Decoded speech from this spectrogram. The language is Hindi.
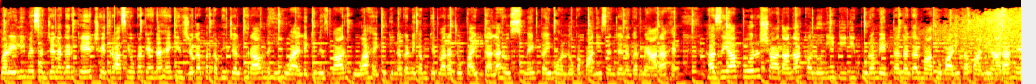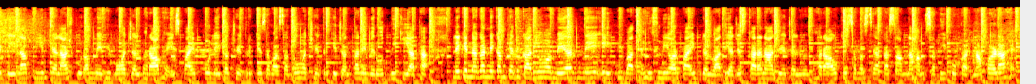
बरेली में संजय नगर के क्षेत्रवासियों का कहना है कि इस जगह पर कभी जल भराव नहीं हुआ है, लेकिन इस बार हुआ है, क्योंकि नगर निगम के द्वारा जो पाइप डाला है, उसमें कई मोहल्लों का पानी संजय नगर में आ रहा है। हजियापुर शादाना कॉलोनी, डीडीपुरम, एकता नगर, माधोबाड़ी का पानी आ रहा है। डेला पीर कैलाशपुरम में भी बहुत जल भराव है। इस पाइप को लेकर क्षेत्र के सभासदों व क्षेत्र की जनता ने विरोध भी किया था। लेकिन नगर निगम के अधिकारियों व मेयर ने एक भी बात नहीं सुनी और पाइप डलवा दिया, जिस कारण आज यह जल भराव की समस्या का सामना हम सभी को करना पड़ा है।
